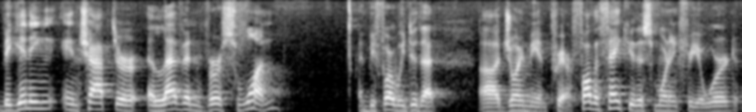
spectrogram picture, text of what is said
beginning in chapter 11, verse 1. And before we do that, uh, join me in prayer. Father, thank you this morning for your word.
